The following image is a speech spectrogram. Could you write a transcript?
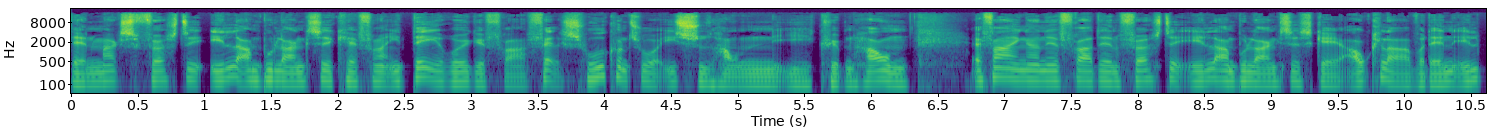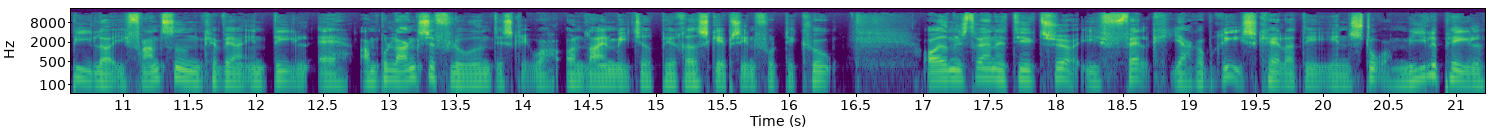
Danmarks første elambulance kan fra i dag rykke fra Falks hovedkontor i Sydhavnen i København. Erfaringerne fra den første elambulance skal afklare, hvordan elbiler i fremtiden kan være en del af ambulanceflåden, det skriver online-mediet beredskabsinfo.dk. Og administrerende direktør i Falk, Jakob Ries, kalder det en stor milepæl.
